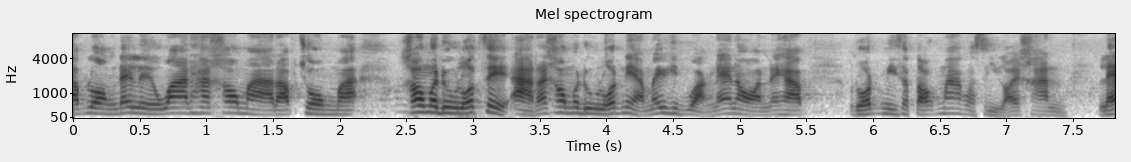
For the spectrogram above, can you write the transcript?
รับรองได้เลยว่าถ้าเข้ามารับชมมา เข้ามาดูรถสิอะถ้าเข้ามาดูรถเนี่ยไม่ผิดหวังแน่นอนนะครับรถมีสต็อกมากกว่า 400 คัน และ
